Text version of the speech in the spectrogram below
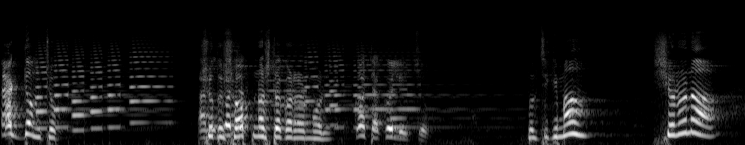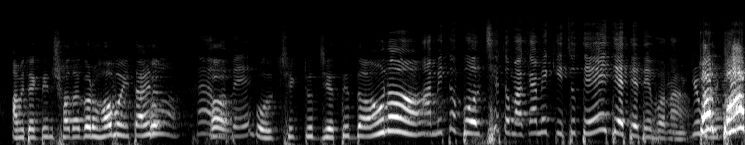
একদম চুপ। শুধু সব নষ্ট করার মূল। কথা কইলি চুপ। বলছি কি মা? শোনো না আমি তো একদিন সদাগর হবই তাই না? হ্যাঁ হ্যাঁ। হবে। বলছি একটু যেতে দাও না। আমি তো বলছি তোমাকে আমি কিছুতেই যেতে দেব না। তোর বাপ?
